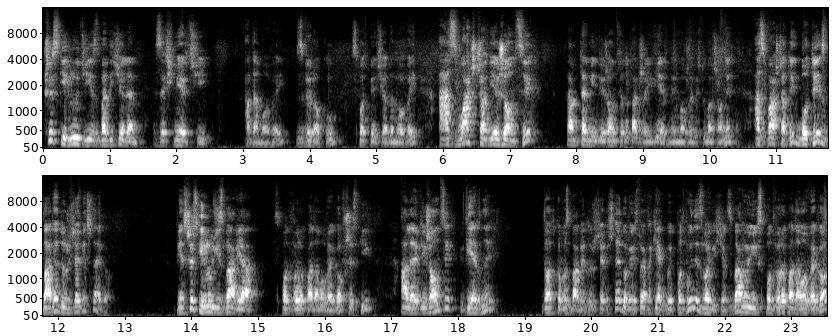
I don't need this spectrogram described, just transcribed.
Wszystkich ludzi jest Zbawicielem ze śmierci Adamowej, z wyroku, z podpięcia Adamowej, a zwłaszcza wierzących, tam termin wierzący to także i wierny może być tłumaczony, a zwłaszcza tych, bo tych zbawia do życia wiecznego. Więc wszystkich ludzi zbawia spod wyroku Adamowego, wszystkich, ale wierzących, wiernych, dodatkowo zbawia do życia wiecznego. Więc to taki jakby podwójny zbawiciel. Zbawił ich spod wyroku Adamowego,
